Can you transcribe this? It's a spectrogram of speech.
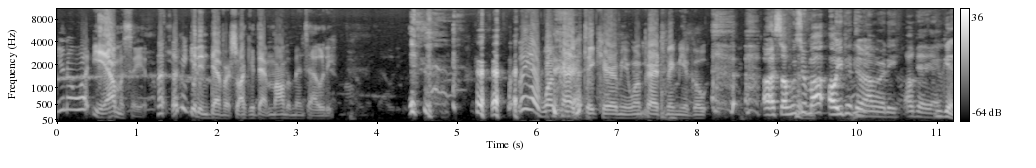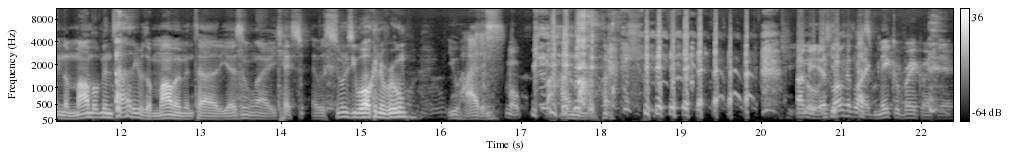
You know what? Yeah, I'm gonna say it. Let, let me get Endeavor so I get that Mamba mentality. let me have one parent to take care of me and one parent to make me a goat. uh, so who's your mom? Oh, you picked your mom already. Okay, yeah. You getting the Mamba mentality or the Mama mentality? As in, like, as, as soon as you walk in the room, you hiding Smoke. behind Mama. I mean, as long as that's like, make or break right there.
